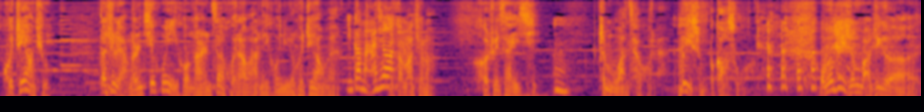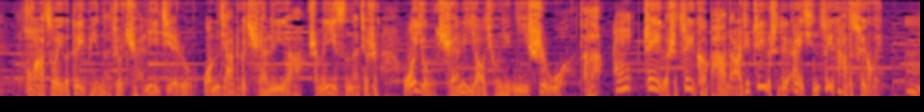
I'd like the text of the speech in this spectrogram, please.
会这样去。但是两个人结婚以后，男人再回来晚了以后，女人会这样问：“你干嘛去了？你干嘛去了？和谁在一起？嗯，这么晚才回来，为什么不告诉我？我们为什么把这个话做一个对比呢？就是权力介入。我们讲这个权力啊，什么意思呢？就是我有权利要求你，你是我的了。哎，这个是最可怕的，而且这个是对爱情最大的摧毁。嗯，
